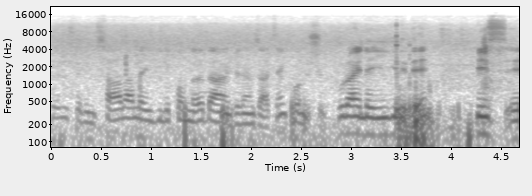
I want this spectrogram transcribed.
şöyle söyleyeyim sahalarla ilgili konuları daha önceden zaten konuştuk. Burayla ilgili de biz e,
